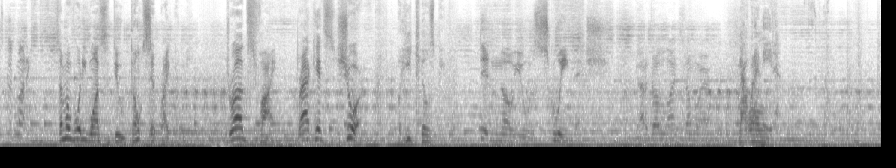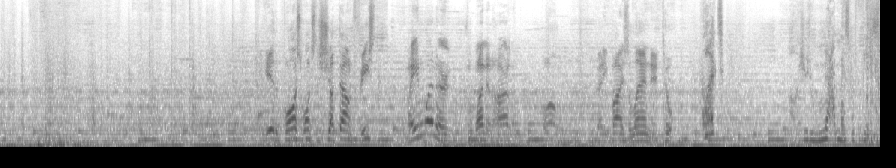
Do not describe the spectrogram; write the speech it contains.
It's good money. Some of what he wants to do don't sit right with me. Drugs, fine. Rackets, sure. But he kills people. Didn't know you was squeamish. Gotta draw the line somewhere. Not what I need. You hear the boss wants to shut down Feast? The main one or the one in Harlem? All of. Bet he buys the land there, too. What? Oh, you do not mess with Feast.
